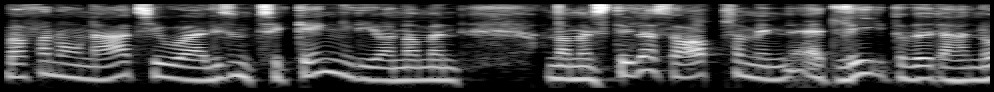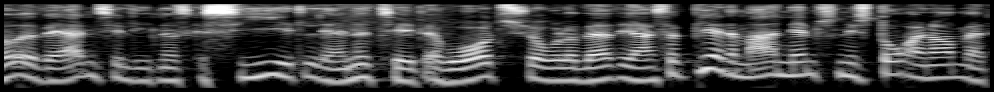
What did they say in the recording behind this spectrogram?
hvad for nogle narrativer er ligesom tilgængelige, og når man, når man stiller sig op som en atlet, du ved, der har nået verdenseliten, og skal sige et eller andet til et awardshow, eller hvad ved jeg, så bliver det meget nemt sådan historien om, at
